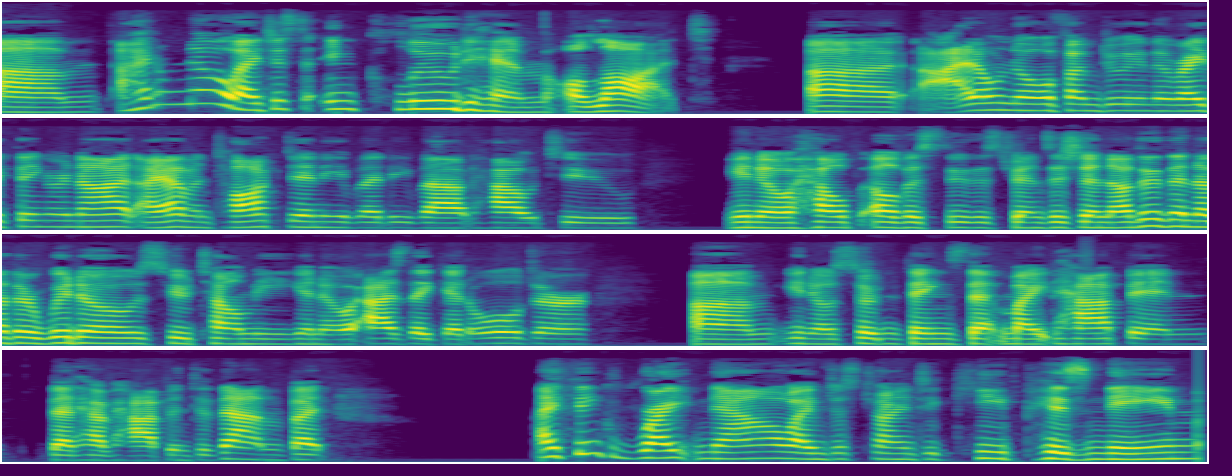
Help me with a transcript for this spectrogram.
um, I don't know, I just include him a lot. Uh, I don't know if I'm doing the right thing or not. I haven't talked to anybody about how to, you know, help Elvis through this transition, other than other widows who tell me, you know, as they get older, um, you know, certain things that might happen that have happened to them. But I think right now I'm just trying to keep his name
